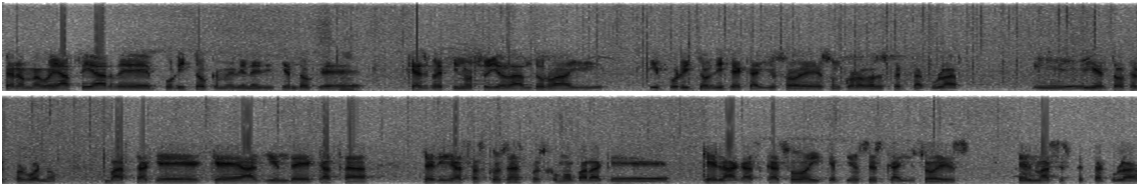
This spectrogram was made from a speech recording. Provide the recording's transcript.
Pero me voy a fiar de Purito que me viene diciendo que, que es vecino suyo de Andorra y, y, Purito dice que Ayuso es un corredor espectacular. Y, y entonces, pues bueno, basta que, que alguien de casa te diga esas cosas, pues como para que que le hagas caso y que pienses que Ayuso es el más espectacular.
